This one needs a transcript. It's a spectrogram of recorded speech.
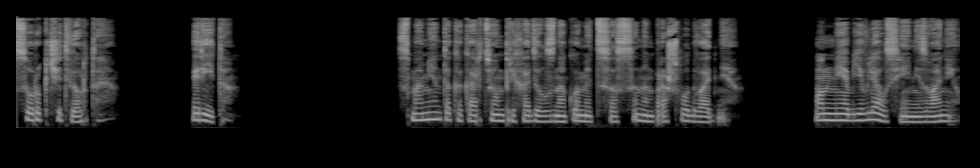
44. Рита. С момента, как Артём приходил знакомиться с сыном, прошло два дня. Он не объявлялся и не звонил.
